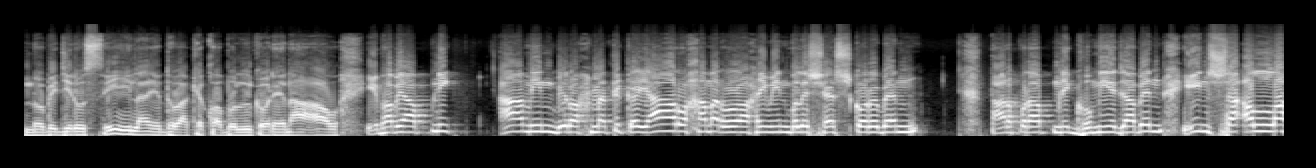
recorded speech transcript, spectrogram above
নবীজির উসিলায় দোয়াকে কবুল করে নাও। এভাবে আপনি আমিন বিরহমাতিকা ইয়া রহমার রাহিমিন বলে শেষ করবেন। তারপর আপনি ঘুমিয়ে যাবেন। ইনশা আল্লাহ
